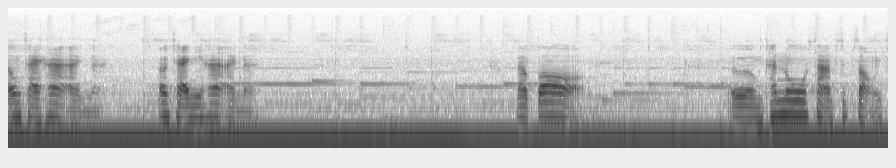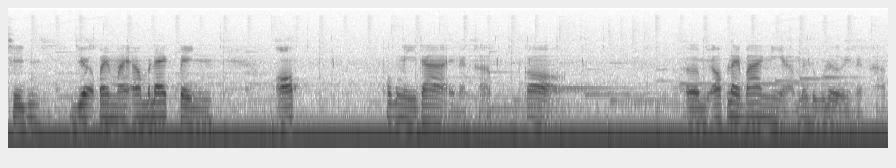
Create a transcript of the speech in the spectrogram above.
ต้องใช้ 5 อันนะ ต้องใช้อันนี้ 5 อันนะ แล้วก็เอ่อธนู 32 ชิ้น เยอะไปไหมเอามาแลกเป็นออฟพวกนี้ได้นะครับ ก็เออมีออฟอะไรบ้างเนี่ยไม่รู้เลยนะครับ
